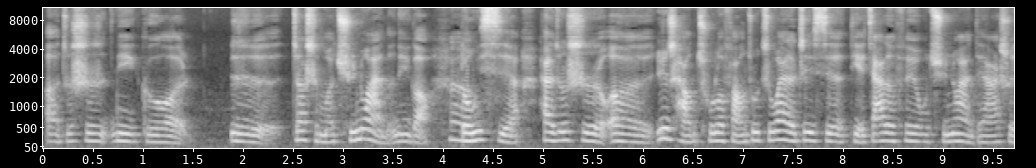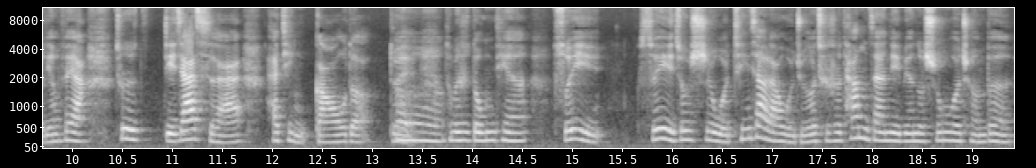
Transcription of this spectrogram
呃，就是那个。呃，叫什么取暖的那个东西，还有就是呃，日常除了房租之外的这些叠加的费用，取暖的呀、水电费啊，就是叠加起来还挺高的。对，特别是冬天，所以所以就是我听下来，我觉得其实他们在那边的生活成本。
